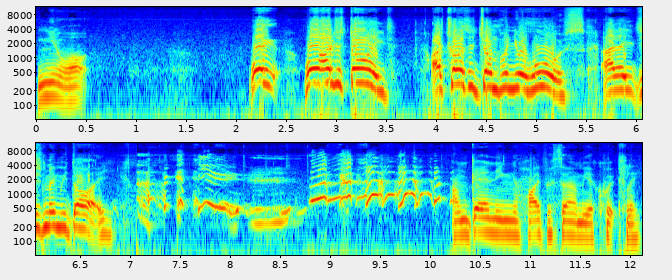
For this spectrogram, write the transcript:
You know what? Wait, wait, I just died. I tried to jump on your horse and it just made me die. I'm gaining hypothermia quickly.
